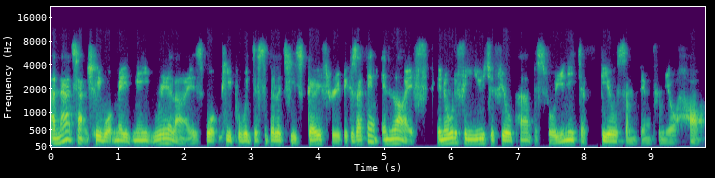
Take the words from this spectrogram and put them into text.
And that's actually what made me realize what people with disabilities go through. Because I think in life, in order for you to feel purposeful, you need to feel something from your heart.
